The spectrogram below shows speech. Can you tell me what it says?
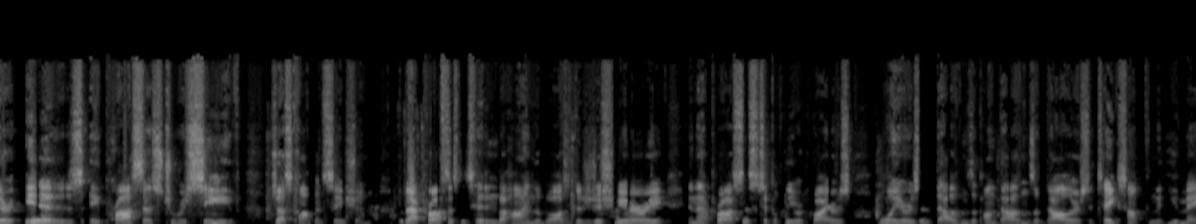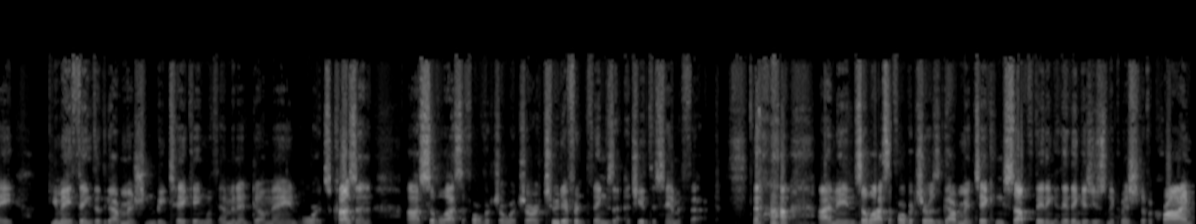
there is a process to receive just compensation, but that process is hidden behind the walls of the judiciary, and that process typically requires lawyers and thousands upon thousands of dollars to take something that you may you may think that the government shouldn't be taking with eminent domain or its cousin, uh, civil asset forfeiture, which are two different things that achieve the same effect. I mean, civil asset forfeiture is the government taking stuff they think, they think is used in the commission of a crime.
